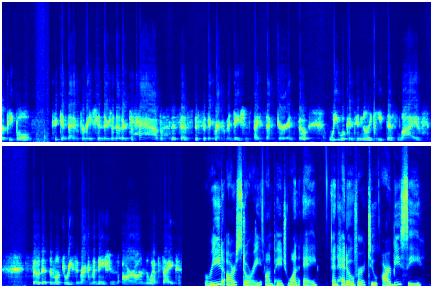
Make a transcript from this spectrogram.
for people to get that information. There's another tab that says specific recommendations by sector, and so we will continually keep this live so that the most recent recommendations are on the website. Read our story on page 1A and head over to rbc.us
